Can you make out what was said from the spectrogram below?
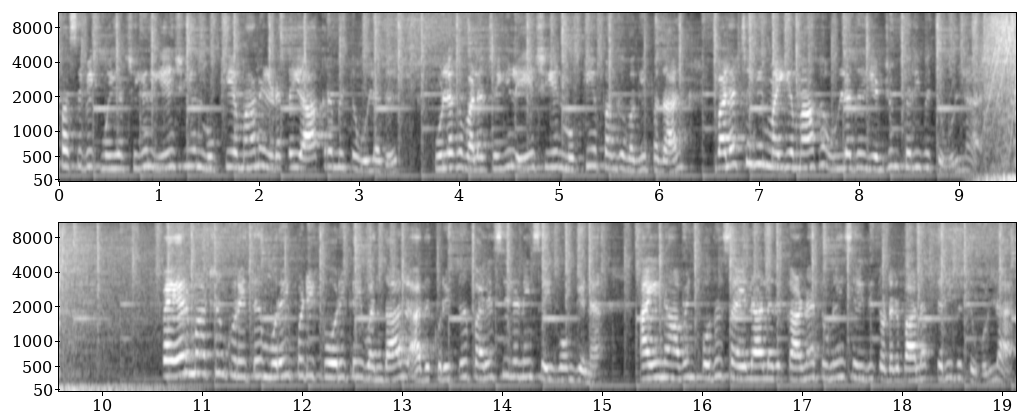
பசிபிக் முயற்சியில் ஏசியன் முக்கியமான இடத்தை ஆக்கிரமித்து உள்ளது. உலக வளர்ச்சியில் ஏசியன் முக்கிய பங்கு வகிப்பதால் வளர்ச்சியின் மையமாக உள்ளது என்றும் தெரிவித்துள்ளார். பெயர் மாற்றம் குறித்து முறைப்படி கோரிக்கை வந்தால் அது குறித்து பரிசீலனை செய்வோம் என ஐநாவின் பொது செயலாளருக்கான துணை செய்தி தொடர்பாளர் தெரிவித்துள்ளார்.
